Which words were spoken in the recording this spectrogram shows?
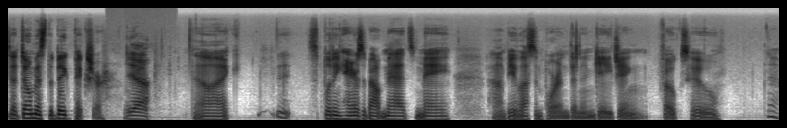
don't miss the big picture. Yeah. You know, like splitting hairs about meds may uh, be less important than engaging folks who, yeah,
